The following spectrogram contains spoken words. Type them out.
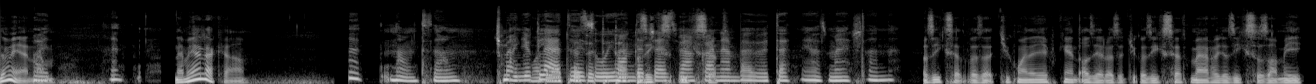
De miért nem? Hogy- hát- Nem érdekel? Nem tudom. És Mondjuk lehet, hogy az új? Honda Jazzbe akarnám beültetni, az más lenne. Az X-et vezetjük majd egyébként, azért vezetjük az X-et, mert hogy az X az, ami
